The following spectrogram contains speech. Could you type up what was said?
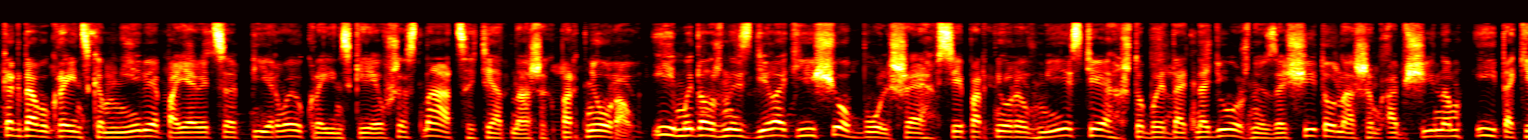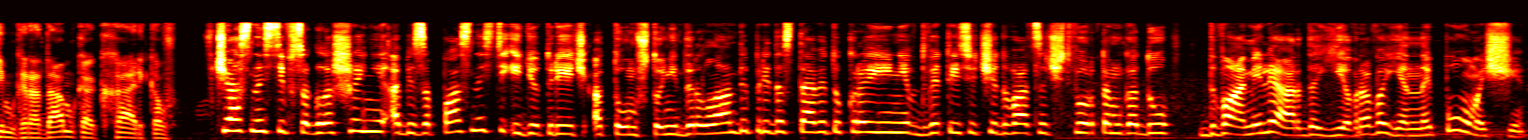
когда в украинском небе появится первый украинский F-16 от наших партнеров. И мы должны сделать еще больше. Все партнеры партнеры вместе, чтобы дать надежную защиту нашим общинам и таким городам, как Харьков. В частности, в соглашении о безопасности идет речь о том, что Нидерланды предоставят Украине в 2024 году 2 миллиарда евро военной помощи,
